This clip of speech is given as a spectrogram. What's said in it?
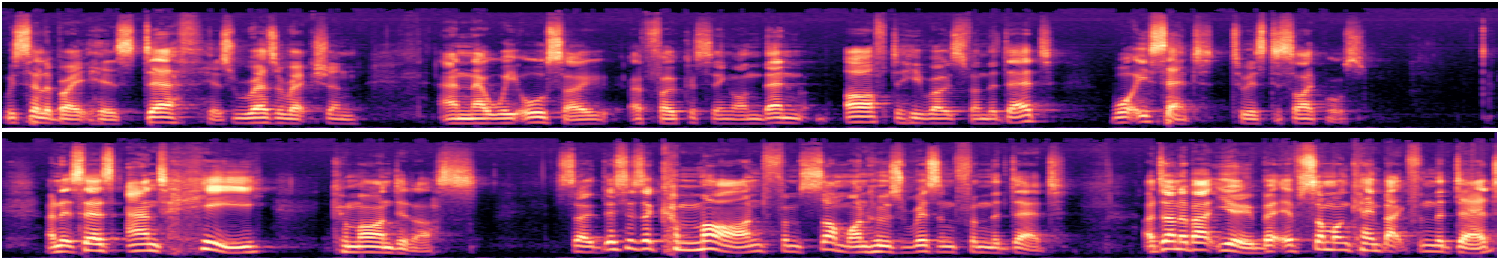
we celebrate his death, his resurrection, and now we also are focusing on then, after he rose from the dead, what he said to his disciples. And it says, And he commanded us. So this is a command from someone who's risen from the dead. I don't know about you, but if someone came back from the dead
